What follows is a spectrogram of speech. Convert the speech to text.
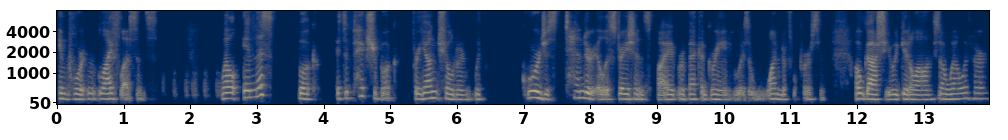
important life lessons. Well, in this book, it's a picture book for young children with gorgeous, tender illustrations by Rebecca Green, who is a wonderful person. Oh gosh, you would get along so well with her.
